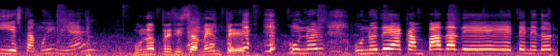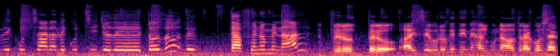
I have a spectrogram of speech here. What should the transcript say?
y está muy bien. Uno es precisamente. uno, uno de acampada, de tenedor, de cuchara, de cuchillo, de todo, de- está fenomenal. Pero, pero ay, seguro que tienes alguna otra cosa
